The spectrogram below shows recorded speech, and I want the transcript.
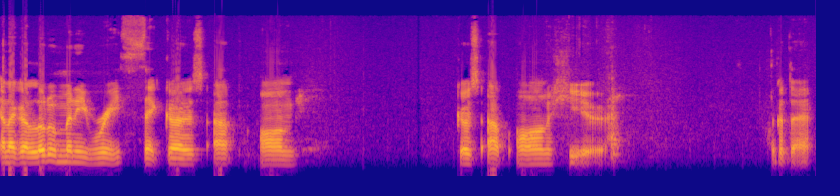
And I got a little mini wreath that goes up on goes up on here. Look at that.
